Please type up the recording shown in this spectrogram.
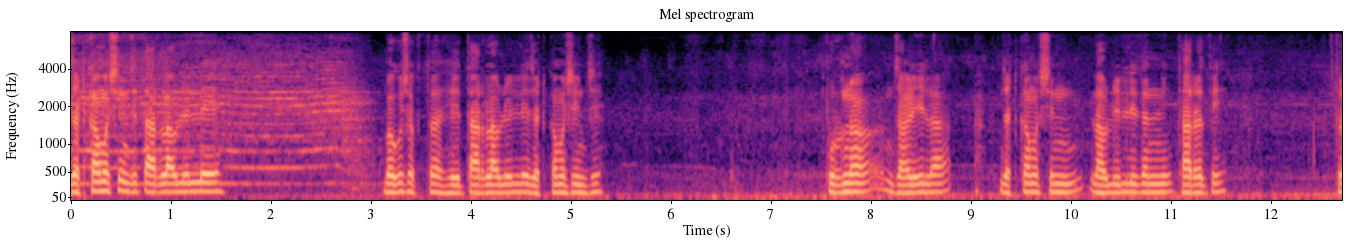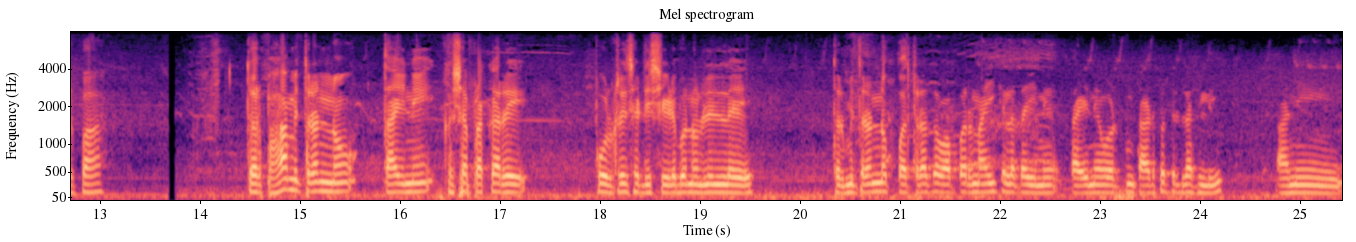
झटका मशीनचे तार लावलेले आहे. बघू शकता हे तार लावलेले आहे झटका मशीनचे पूर्ण जाळीला झटका मशीन लावलेली त्यांनी तार ते. तर पहा. तर पहा मित्रांनो ताईने कशा प्रकारे पोल्ट्रीसाठी शेड बनवलेलं आहे. तर मित्रांनो पत्राचा वापर नाही केला ताईने. ताईने वरतून ताडपत्री टाकली. आणि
